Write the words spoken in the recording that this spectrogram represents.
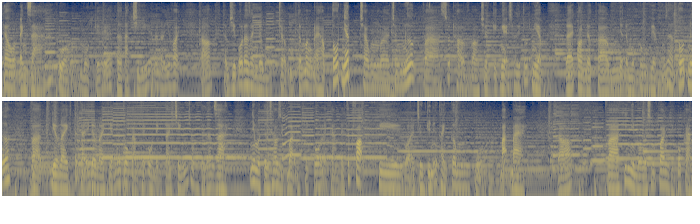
theo đánh giá của một cái tờ tạp chí nó nói như vậy đó thậm chí cô đã giành được một, một tấm bằng đại học tốt nhất trong ờ, trong nước và xuất học vào trường kịch nghệ sau khi tốt nghiệp. Đấy còn được uh, nhận được một công việc cũng rất là tốt nữa. Và điều này tất cả những điều này khiến cô cảm thấy ổn định tài chính trong một thời gian dài. Nhưng mà từ sau dịch bệnh thì cô lại cảm thấy thất vọng khi gọi là chứng kiến những thành công của bạn bè. Đó và khi nhìn mọi người xung quanh thì cô cảm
